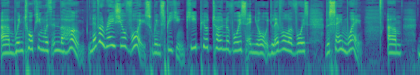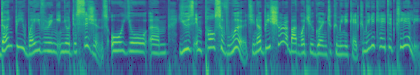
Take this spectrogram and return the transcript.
um, when talking within the home. Never raise your voice when speaking. Keep your tone of voice and your level of voice the same way. Um, don't be wavering in your decisions or your um, use impulsive words. You know, be sure about what you're going to communicate. Communicate it clearly,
